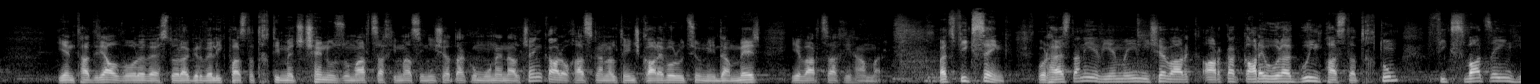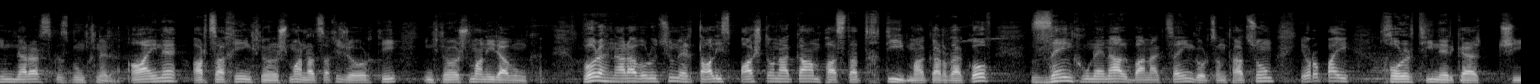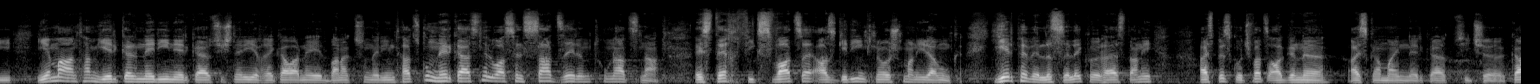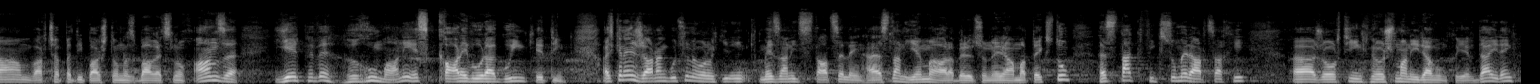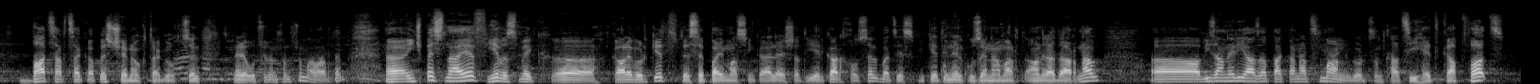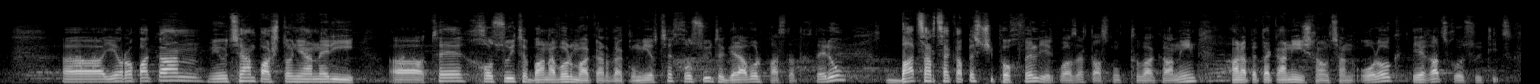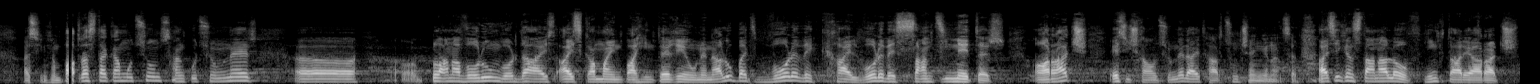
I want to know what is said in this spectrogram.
ենթադրյալ որևէ ստորագրվելիք փաստաթղթի մեջ չեն ուզում Արցախի մասին հիշատակում ունենալ, չեն կարող հասկանալ, թե ինչ կարևորություն ունի դա մեր եւ Արցախի համար։ Բայց ֆիքսենք, որ Հայաստանի եւ ԵՄ-ի միջև արկա կարևորագույն փաստաթղթում ֆիքսված էին հիմնարար սկզբունքները։ Այն է Արցախի ինքնորոշման, Արցախի ժողովրդի ինքնորոշման իրավունքը, որը հնարավորություն էր տալիս պաշտոնական փաստաթղթի մակարդակով զենք ունենալ բանակցային գործընթացում Եվրոպայի խորհրդի ներկայացուցիչի, ԵՄ անդամ երկրների ներկայացուցիչների եւ ղեկավարների հետ բանակցությունների ընթացքում ներկայացնել ու ասել սա ձեր ընդունածն է։ Այստեղ ֆիքսված է ազգերի ինքնորոշման իրավունքը։ Երբևէ լսել եք որ Հայաստանի այսպես կոչված ԱԳՆ այս կամ այն ներկայացուցիչը կամ վարչապետի պաշտոնը զբաղեցնող անձը երբևէ հղում անի այս կարևորագույն կետին։ Այսինքն այն ժառանգությունը, որոնք մեզանից ստացել էին Հայաստան-ԵՄ հարաբերությունների համատեքստում, հստակ ֆիքսում էր Արցախի ժողովրդի ինքնորոշման իրավունքը եւ դա իրենք բացարձակապես չեն օգտագործել։ Ներողություն եմ խնդրում ավարտեմ։ Ինչպես նաեւ եւս մեկ կարևոր կետ, տեսեպայի մասին կարելի է շատ երկար խոսել, բայց ես մի կետին էլ կուզենամ անդրադառնալ վիզաների ազատականացման գործընթացի հետ կապված եվրոպական միության պաշտոնյաների թե խոսույթը բանավոր մակարդակում եւ թե խոսույթը գրավոր փաստաթղթերում բացարձակապես չի փոխվել 2018 թվականին հանրապետականի իշխանության օրոք եղած խոսույթից այսինքն պատրաստակամություն ցանկություններ պլանավորում, որ դա այս այս կամ այն պահին տեղի է ունենալու, բայց որևէ քայլ, որևէ սանտիմետր առաջ այս իշխանությունները այդ հարցում չեն գնացել։ Այսինքն ստանալով 5 տարի առաջ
